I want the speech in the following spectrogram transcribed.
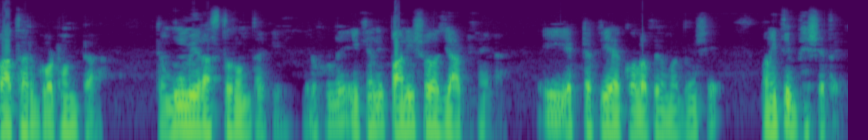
পাতার গঠনটা মোমের আস্তরণ থাকে। এর ফলে এখানে পানি সহজে আটকায় না। এই একটা ক্রিয়াকলাপের মাধ্যমে সে পানিতে ভেসে থাকে।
